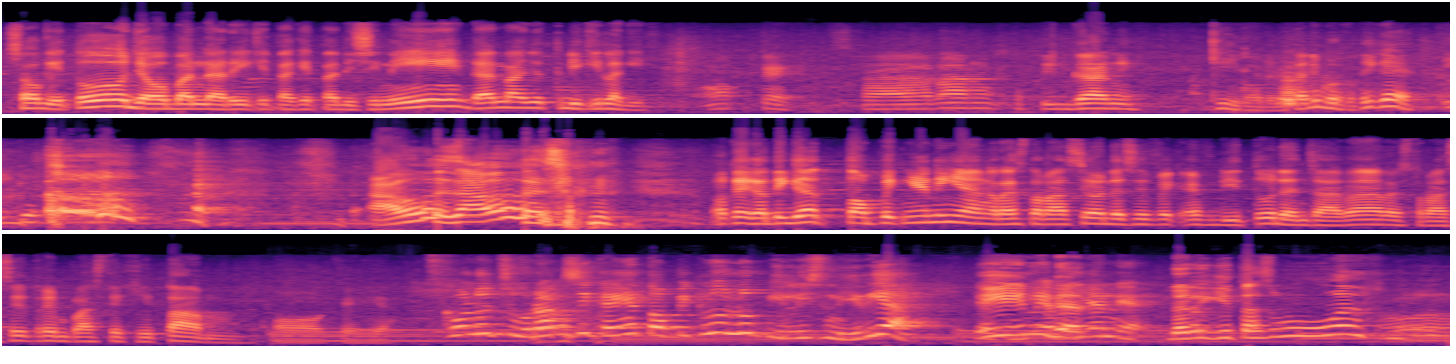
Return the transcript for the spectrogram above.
So gitu jawaban dari kita kita di sini dan lanjut ke Diki lagi. Oke, sekarang ketiga nih. Gila, dari tadi baru ketiga ya? Tiga. awas, awas. Oke, ketiga topiknya nih yang restorasi Honda Civic FD2 dan cara restorasi trim plastik hitam. Oke ya. Kok lu curang sih? Kayaknya topik lu lu pilih sendiri ya? Ih, ini da- ya? dari kita semua. Oh,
